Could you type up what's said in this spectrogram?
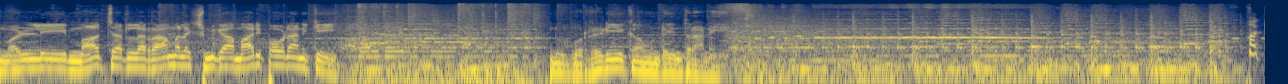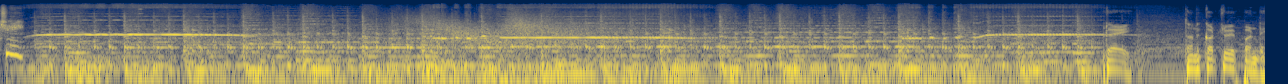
మళ్ళీ మాచర్ల రామలక్ష్మిగా మారిపోవడానికి నువ్వు రెడీగా ఉండు ఇంద్రాణి. అక్షయ్. రేయ్ తన కట్లు విప్పండి.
